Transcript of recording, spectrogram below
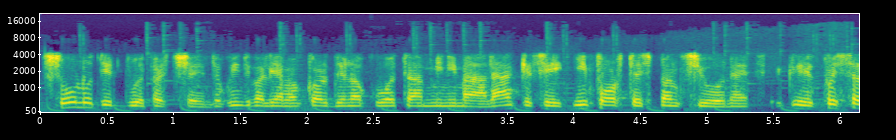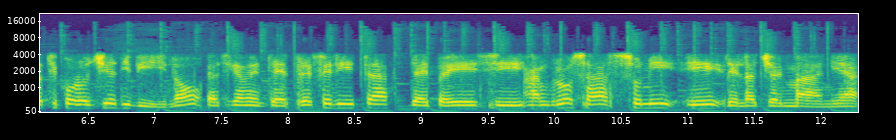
solo del 2%, quindi parliamo ancora di una quota minimale, anche se in forte espansione. Eh, questa tipologia di vino praticamente è preferita dai paesi anglosassoni e della Germania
